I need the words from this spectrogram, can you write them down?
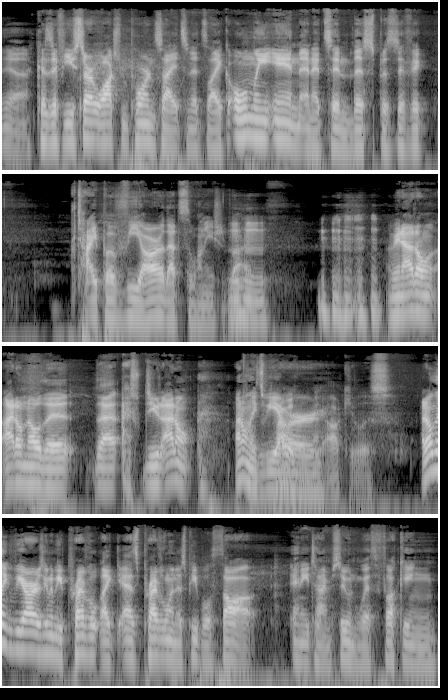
Yeah, because if you start watching porn sites and it's like only in and it's in this specific type of VR, that's the one you should buy. Mm-hmm. I mean, I don't, I don't know that that dude. I don't, I don't think VR. Oculus. I don't think VR is going to be prevalent, like as prevalent as people thought anytime soon. With fucking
